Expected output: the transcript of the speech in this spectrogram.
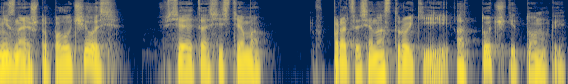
Не знаю, что получилось. Вся эта система в процессе настройки и отточки тонкой.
